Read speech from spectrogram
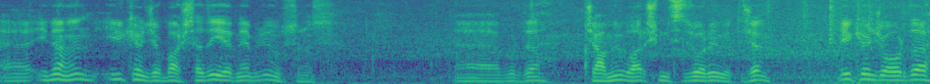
Ee, inanın ilk önce başladığı yer ne biliyor musunuz? Ee, burada cami var. Şimdi sizi oraya götüreceğim. İlk önce orada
